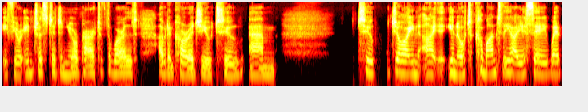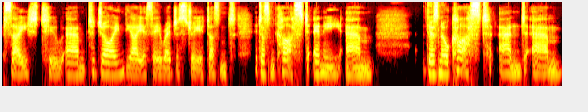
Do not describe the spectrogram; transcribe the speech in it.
if you're interested in your part of the world, I would encourage you to um, to join, you know, to come onto the ISA website to um, to join the ISA registry. It doesn't it doesn't cost any. Um, there's no cost, and um,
